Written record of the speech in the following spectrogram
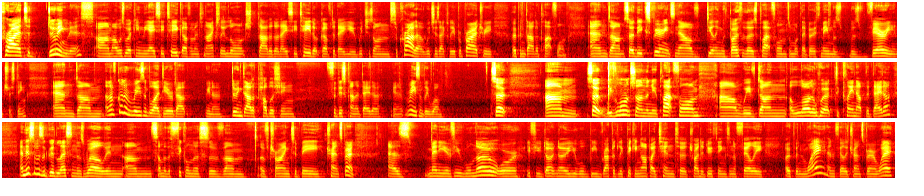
prior to doing this, um, I was working in the ACT government and I actually launched data.act.gov.au, which is on Socrata, which is actually a proprietary open data platform. And um, so the experience now of dealing with both of those platforms and what they both mean was, was very interesting. And, um, and I've got a reasonable idea about you know, doing data publishing for this kind of data you know, reasonably well. So um, so we've launched on the new platform. Uh, we've done a lot of work to clean up the data. And this was a good lesson as well in um, some of the fickleness of, um, of trying to be transparent. As many of you will know, or if you don't know, you will be rapidly picking up, I tend to try to do things in a fairly open way and fairly transparent way.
